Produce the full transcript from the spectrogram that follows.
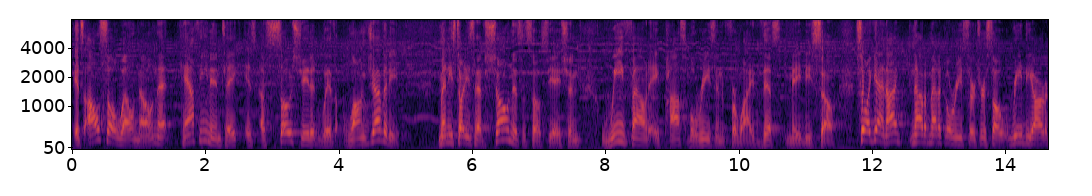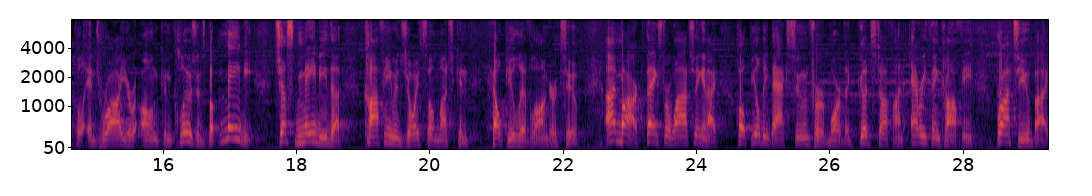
It's also well known that caffeine intake is associated with longevity. Many studies have shown this association. We found a possible reason for why this may be so. So, again, I'm not a medical researcher, so read the article and draw your own conclusions. But maybe, just maybe, the coffee you enjoy so much can help you live longer too. I'm Marc. Thanks for watching, and I hope you'll be back soon for more of the good stuff on everything coffee Brought to you by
